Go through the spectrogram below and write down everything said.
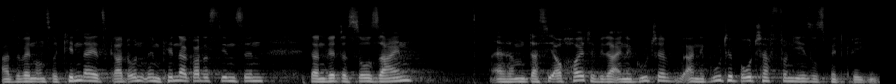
Also wenn unsere Kinder jetzt gerade unten im Kindergottesdienst sind, dann wird es so sein, ähm, dass sie auch heute wieder eine gute, eine gute Botschaft von Jesus mitkriegen.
